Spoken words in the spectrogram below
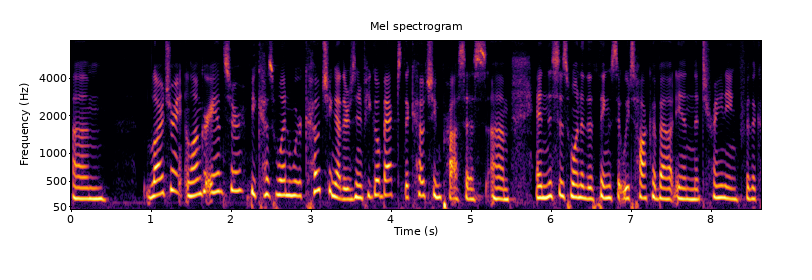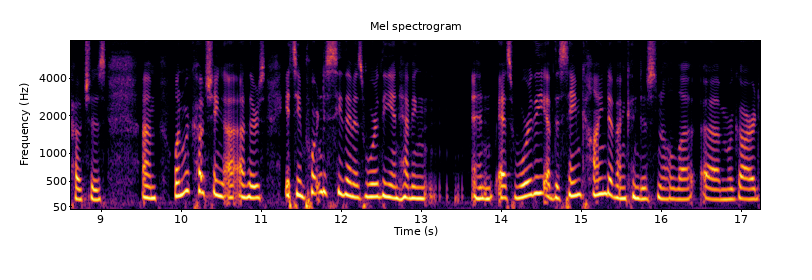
Um, larger longer answer because when we're coaching others and if you go back to the coaching process um, and this is one of the things that we talk about in the training for the coaches um, when we're coaching uh, others it's important to see them as worthy and having and as worthy of the same kind of unconditional lo- um, regard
